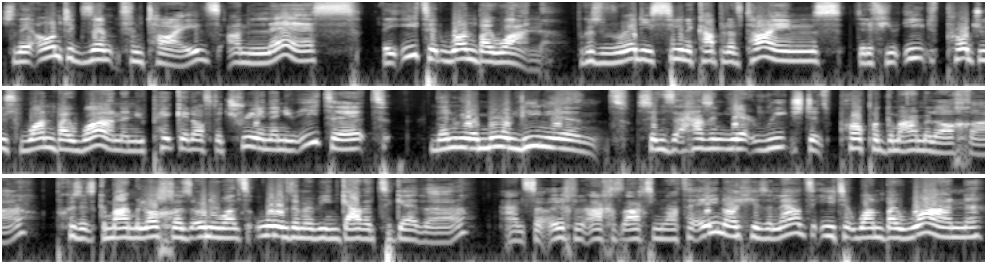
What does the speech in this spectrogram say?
So they aren't exempt from tithes unless they eat it one by one. Because we've already seen a couple of times that if you eat produce one by one and you pick it off the tree and then you eat it, then we are more lenient since it hasn't yet reached its proper Gemar Melacha, because its Gemar Melacha is only once all of them have been gathered together. And so Eichlin Achas Achas Minata he's allowed to eat it one by one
